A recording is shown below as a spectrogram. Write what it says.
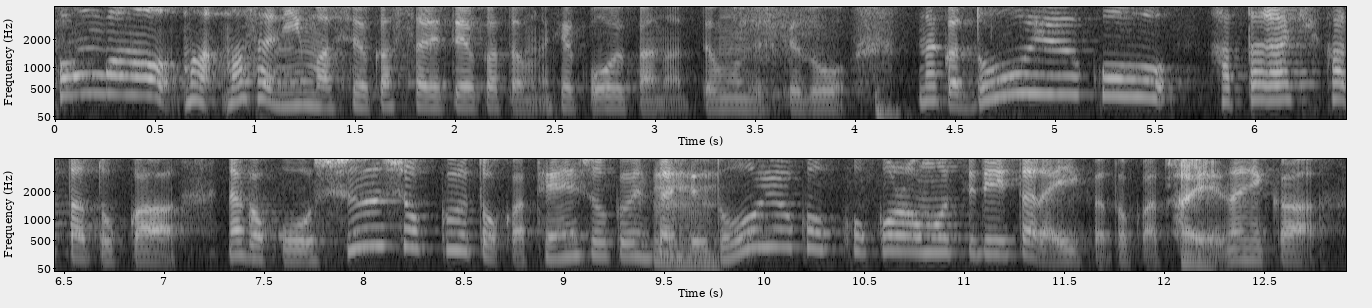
今後の、はい、まあ、まさに今就活されてる方も、ね、結構多いかなって思うんですけどなんかどういうこう働き方とかなんかこう就職とか転職に対してどういうこう心持ちでいたらいいかとかって何か、はい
